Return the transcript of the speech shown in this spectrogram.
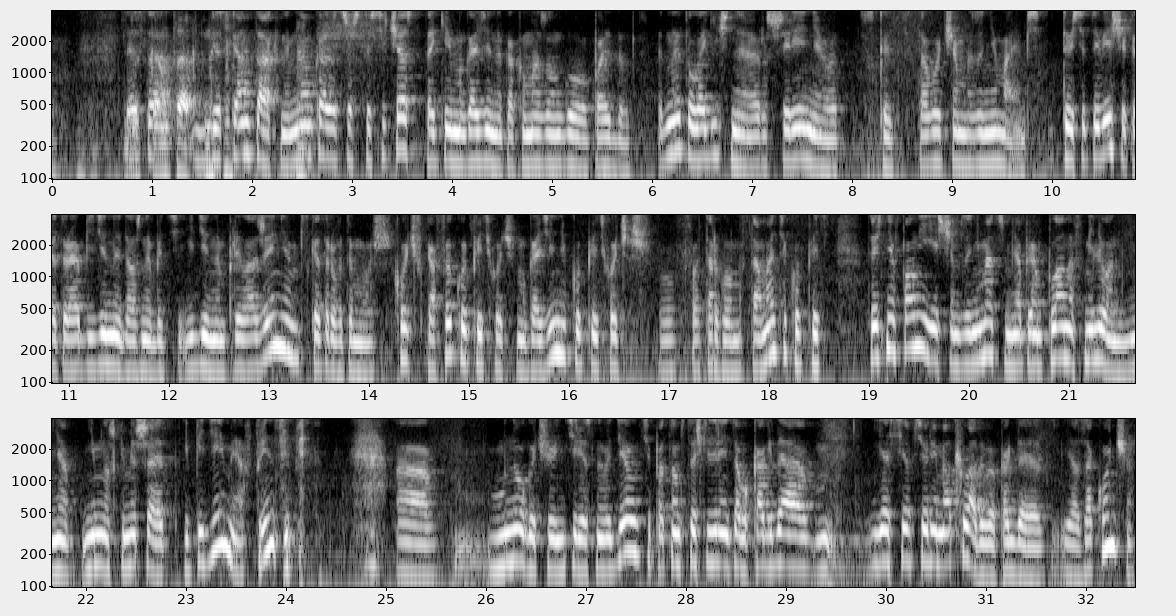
Бесконтактный. Это бесконтактный. Нам кажется, что сейчас такие магазины, как Amazon Go, пойдут. Ну, это логичное расширение вот, сказать, того, чем мы занимаемся. То есть это вещи, которые объединены должны быть единым приложением, с которого ты можешь хочешь в кафе купить, хочешь в магазине купить, хочешь в торговом автомате купить. То есть мне вполне есть чем заниматься. У меня прям планов миллион. Меня немножко мешает эпидемия, в принципе а, много чего интересного делать. И потом с точки зрения того, когда я себе все время откладываю, когда я, я закончу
